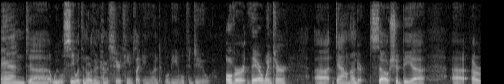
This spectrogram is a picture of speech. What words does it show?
and uh, we will see what the Northern Hemisphere teams like England will be able to do over their winter down under. So, should be a, a,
